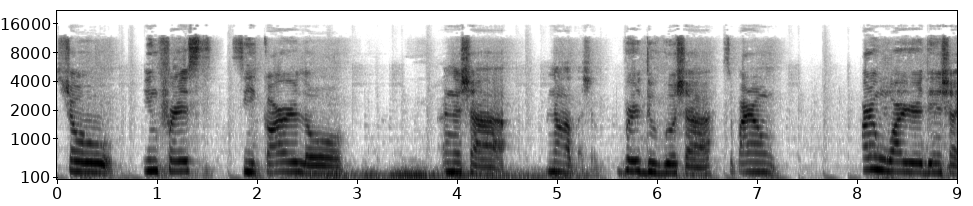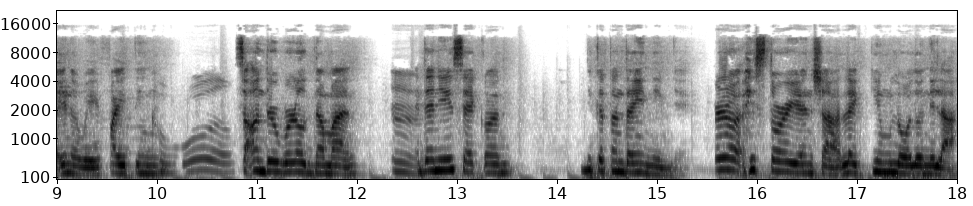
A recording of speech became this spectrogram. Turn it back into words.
so, yung first, si Carlo, ano siya, ano nga ba siya? Verdugo siya. So, parang, parang warrior din siya in a way, fighting Cool. sa underworld naman. Mm. And then yung second, hindi ko tanda yung name niya. Pero historian siya, like yung lolo nila.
